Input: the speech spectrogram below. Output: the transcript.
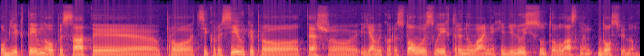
об'єктивно описати е, про ці кросівки, про те, що я використовую в своїх тренуваннях і ділюсь суто власним досвідом.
